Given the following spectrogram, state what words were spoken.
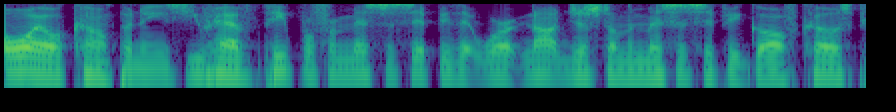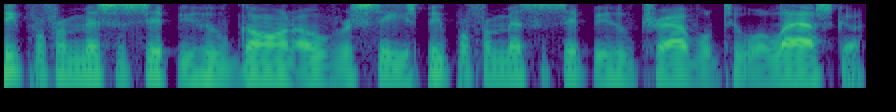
Oil companies. You have people from Mississippi that work not just on the Mississippi Gulf Coast, people from Mississippi who've gone overseas, people from Mississippi who've traveled to Alaska,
